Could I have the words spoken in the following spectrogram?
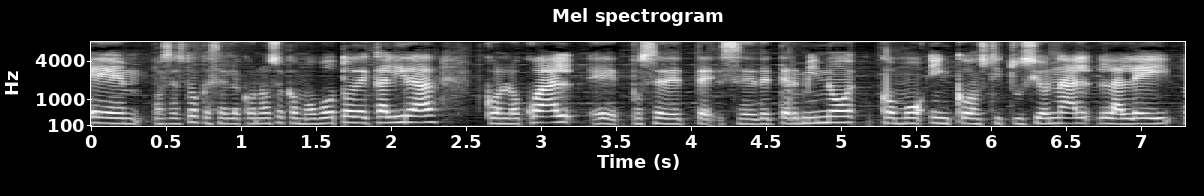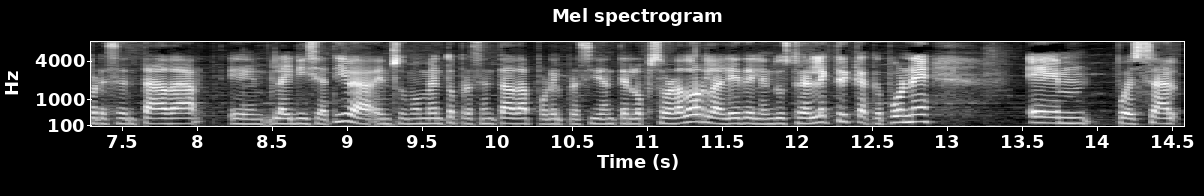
em, pues esto que se le conoce como voto de calidad, con lo cual eh, pues se, determinó como inconstitucional la ley presentada, la iniciativa en su momento presentada por el presidente López Obrador, la ley de la industria eléctrica, que pone em, pues al,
